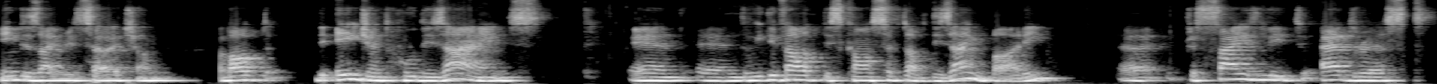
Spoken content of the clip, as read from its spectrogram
in design research on about the agent who designs. And, and we developed this concept of design body uh, precisely to address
